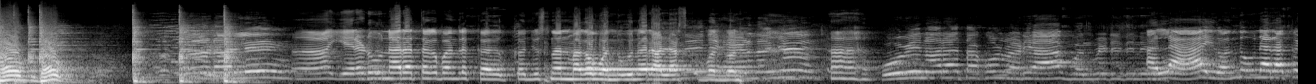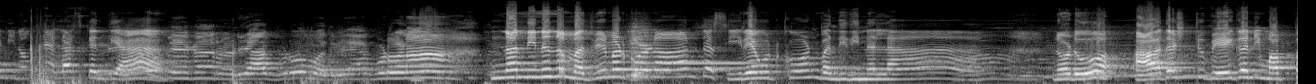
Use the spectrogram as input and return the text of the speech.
ಧಮ್ ಧಮ್. ಆ, ಎರಡು ತಗ ಬಂದ್ರೆ ಕಂಜುಸ್ ನನ್ನ ಮಗ ಒಂದು ನರ ಅಳ್ಳಾಡ್ಸ್ಕೊಂಡ್ ಬಂದ್ ಹೂವಿನಾರ ತಕೊಂಡ್ ರೆಡಿ ಆಗಿ ಬಂದ್ಬಿಟ್ಟಿದೀನಿ. ಅಲ್ಲ ಇದೊಂದು ಹೂನಾರ ಹಾಕೊಂಡು ನೀನು ಒಬ್ಬನೇ ಅಲ್ಲಾಡ್ಸ್ಕಂತೀಯಾ? ಬೇಗ ರೆಡಿ ಆಗ್ಬಿಡು ಮದ್ವೆ ಆಗ್ಬಿಡೋಣ. ನಾನ್ ನಿನ್ನನ್ನು ಮದ್ವೆ ಮಾಡ್ಕೊಳ್ಳೋಣ ಅಂತ ಸೀರೆ ಉಟ್ಕೊಂಡ್ ಬಂದಿದ್ದೀನಲ್ಲ. ನೋಡು ಆದಷ್ಟು ಬೇಗ ನಿಮ್ಮಪ್ಪ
